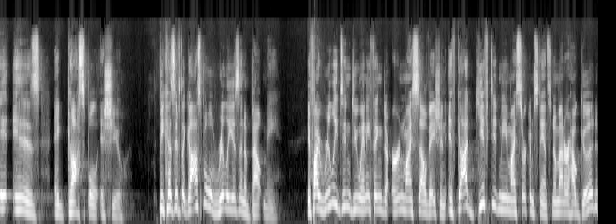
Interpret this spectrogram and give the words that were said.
It is a gospel issue. Because if the gospel really isn't about me, if I really didn't do anything to earn my salvation, if God gifted me my circumstance, no matter how good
